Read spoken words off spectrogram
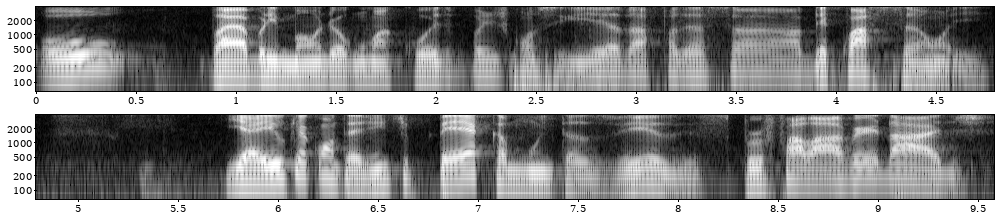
Ou vai abrir mão de alguma coisa para a gente conseguir dar, fazer essa adequação aí? E aí o que acontece? A gente peca muitas vezes por falar a verdade.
